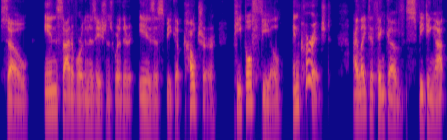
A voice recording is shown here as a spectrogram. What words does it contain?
So inside of organizations where there is a speak up culture, people feel encouraged. I like to think of speaking up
